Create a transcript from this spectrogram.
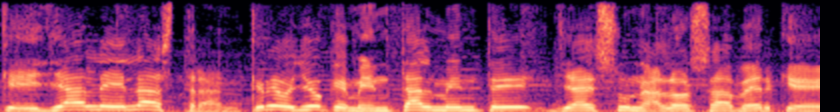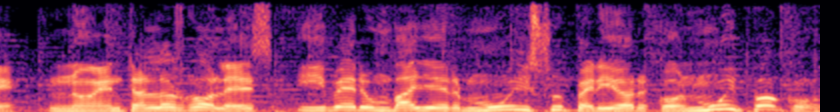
que ya le lastran. Creo yo que mentalmente ya es una losa ver que no entran los goles y ver un Bayern muy superior con muy poco,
